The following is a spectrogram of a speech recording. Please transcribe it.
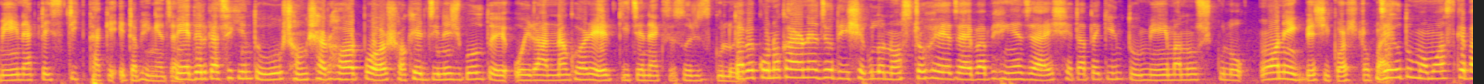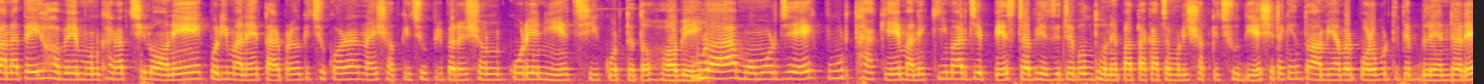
মেইন একটা স্টিক থাকে, এটা ভেঙে যায়। মেয়েদের কাছে কিন্তু সংসার হওয়ার পর শখের জিনিস বলতে ওই রান্নাঘরের কিচেন অ্যাক্সেসরিজগুলো তবে কোনো কারণে যদি সেগুলো নষ্ট হয়ে যায় বা ভেঙে যায়, সেটাতে কিন্তু মেয়ে মানুষগুলো অনেক বেশি কষ্ট পায়। যেহেতু মোমো আজকে বানাতেই হবে, মন খারাপ ছিল অনেক পরিমাণে, তারপরেও কিছু করার নাই, সবকিছু প্রিপারেশন করে নিয়েছি, করতে তো হবে পুরা মোমোর যে পুর থাকে মানে কিমার যে পেস্টটা ভেজিটেবল ধনে পাতা, কাঁচামরিচ সবকিছু দিয়ে, সেটা কিন্তু আমি আবার পরবর্তীতে ব্লেন্ডারে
